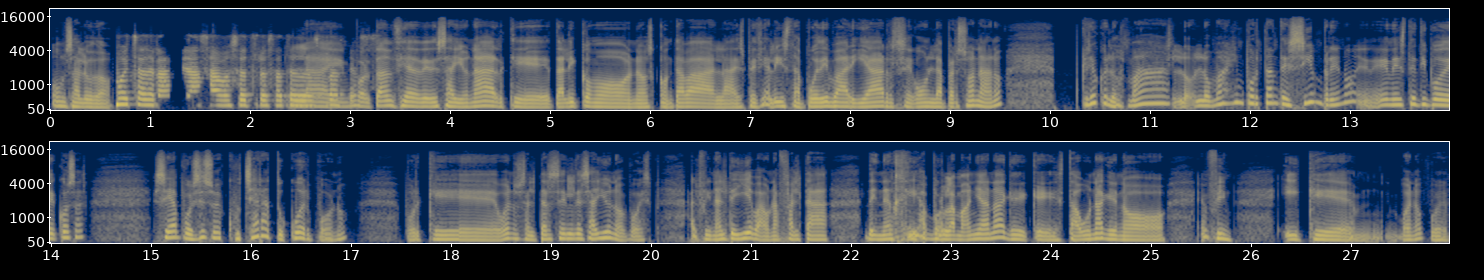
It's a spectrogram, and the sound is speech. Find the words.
Un saludo. Muchas gracias a vosotros, a todos. La importancia de desayunar, que tal y como nos contaba la especialista, puede variar según la persona, ¿no? Creo que los más, lo, más importante siempre, ¿no? En, este tipo de cosas, sea pues eso, escuchar a tu cuerpo, ¿no? Porque, bueno, saltarse el desayuno, pues al final te lleva a una falta de energía por la mañana, que, que está una que no, en fin y que, mm, bueno, pues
